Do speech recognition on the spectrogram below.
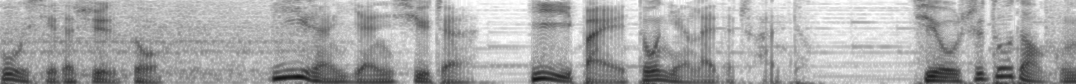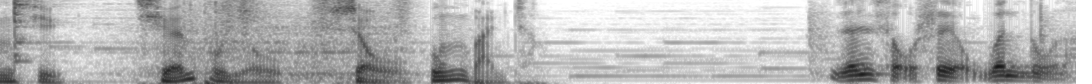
布鞋的制作，依然延续着一百多年来的传统，九十多道工序全部由手工完成。人手是有温度的，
